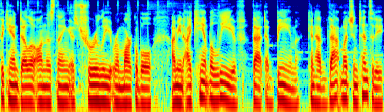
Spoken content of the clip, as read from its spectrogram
The candela on this thing is truly remarkable. I mean, I can't believe that a beam can have that much intensity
